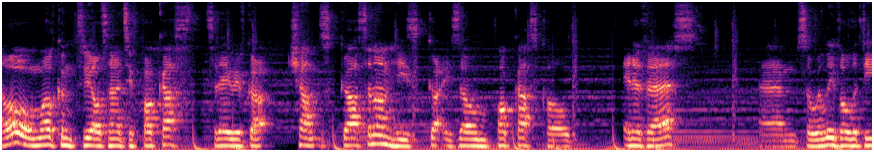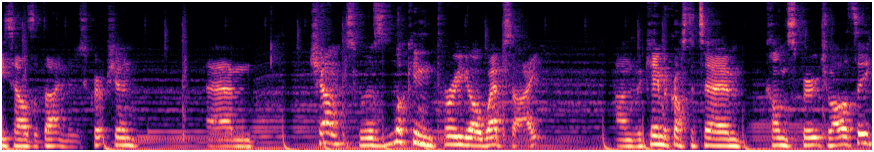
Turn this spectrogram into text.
Hello and welcome to the Alternative Podcast. Today we've got Chance Garton on. He's got his own podcast called Innerverse. Um, so we'll leave all the details of that in the description. Um, Chance was looking through your website and we came across the term conspirituality,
